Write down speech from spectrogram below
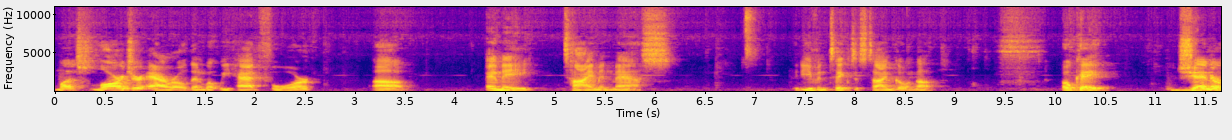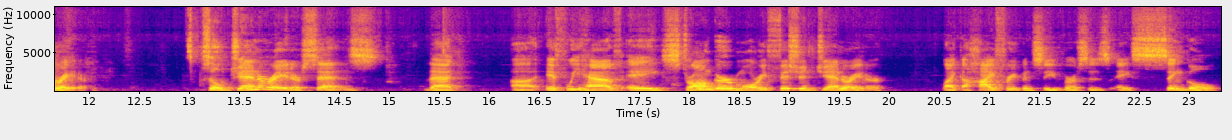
much larger arrow than what we had for uh, MA time and mass. It even takes its time going up. Okay, generator. So generator says that uh, if we have a stronger, more efficient generator, like a high frequency versus a single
